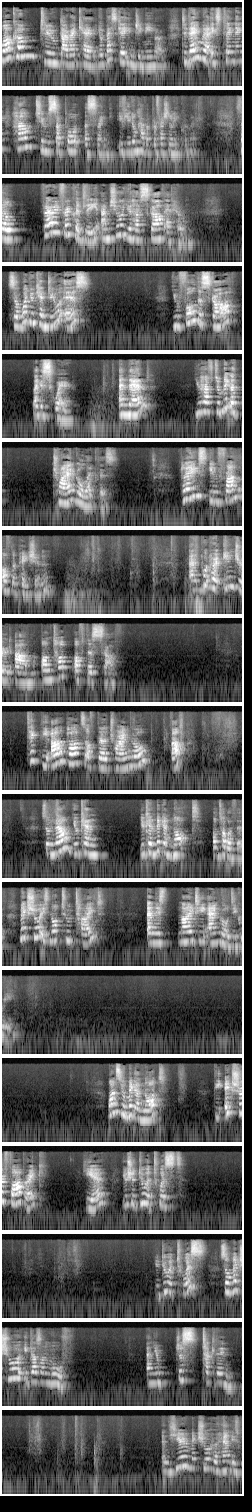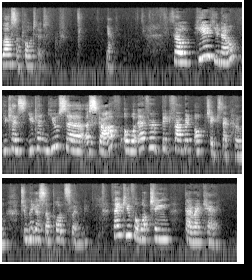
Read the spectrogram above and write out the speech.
Welcome to Direct Care, your best care in Geneva. Today we are explaining how to support a sling if you don't have a professional equipment. So very frequently, I'm sure you have scarf at home. So what you can do is you fold the scarf like a square and then you have to make a triangle like this. Place in front of the patient and put her injured arm on top of the scarf. Take the other parts of the triangle up. So now you can you can make a knot on top of it. Make sure it's not too tight and it's 90 angle degree. Once you make a knot, the extra fabric here, you should do a twist. You do a twist, so make sure it doesn't move. And you just tuck it in. And here, make sure her hand is well supported. Yeah. So here, you know, you can you can use a, a scarf or whatever big fabric objects at home to make a support sling. Thank you for watching Direct Care.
